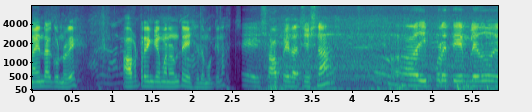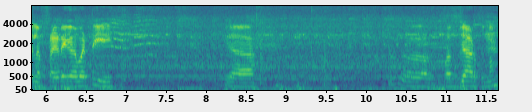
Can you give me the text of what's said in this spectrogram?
నైన్ దాకా ఉండే ఆఫ్టర్ ఇంకేమైనా ఉంటే ఇది మొక్కిన. షాప్ అయితే వచ్చేసిన ఇప్పుడైతే ఏం లేదు. ఇలా ఫ్రైడే కాబట్టి ఇక పబ్జి ఆడుతున్నాం.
